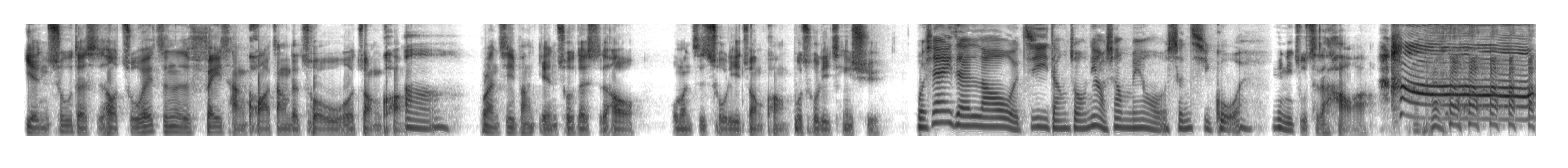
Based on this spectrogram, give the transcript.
演出的时候，除非真的是非常夸张的错误或状况，嗯，不然基本上演出的时候，我们只处理状况，不处理情绪。我现在一直在捞，我记忆当中，你好像没有生气过，哎，因为你主持的好啊。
